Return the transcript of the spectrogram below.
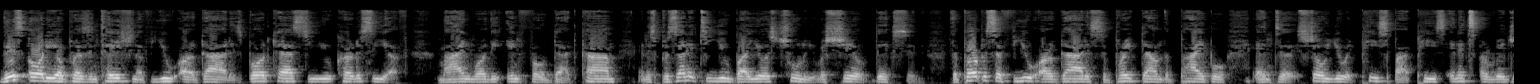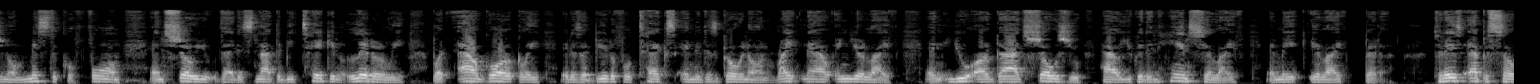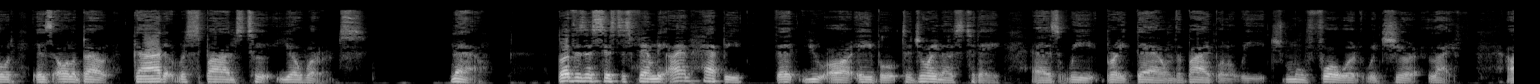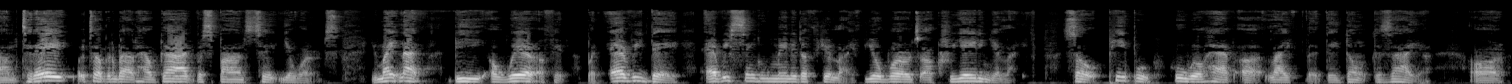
This audio presentation of You Are God is broadcast to you courtesy of MindworthyInfo.com and is presented to you by yours truly, Rochelle Dixon. The purpose of You Are God is to break down the Bible and to show you it piece by piece in its original mystical form and show you that it's not to be taken literally, but allegorically. It is a beautiful text and it is going on right now in your life. And You Are God shows you how you could enhance your life and make your life better. Today's episode is all about God responds to your words. Now, brothers and sisters, family, I am happy that you are able to join us today as we break down the Bible and we move forward with your life. Um, today, we're talking about how God responds to your words. You might not be aware of it, but every day, every single minute of your life, your words are creating your life. So people who will have a life that they don't desire are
